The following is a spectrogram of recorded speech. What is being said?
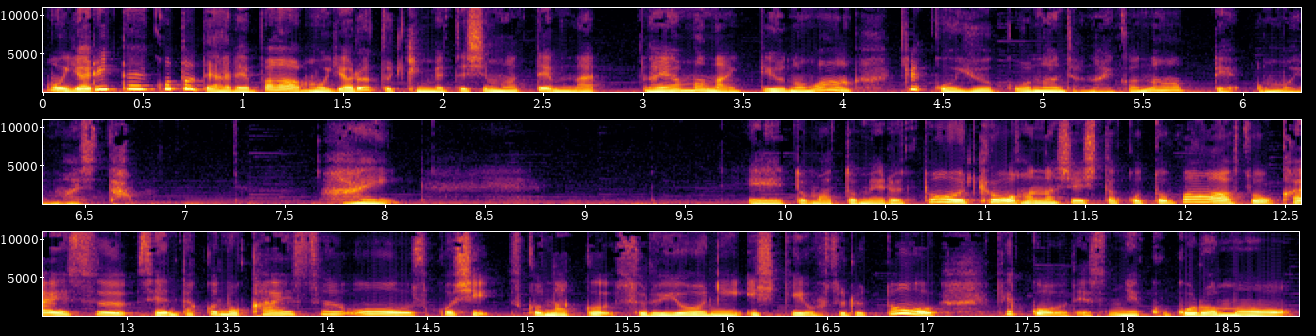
もうやりたいことであればもうやると決めてしまって悩まないっていうのは結構有効なんじゃないかなって思いました。はいえーと、まとめると今日お話ししたことはそう回数選択の回数を少し少なくするように意識をすると結構ですね心も、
